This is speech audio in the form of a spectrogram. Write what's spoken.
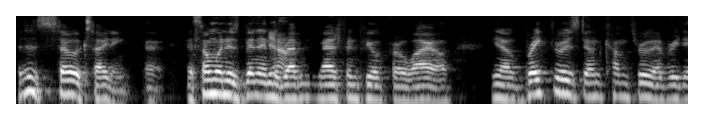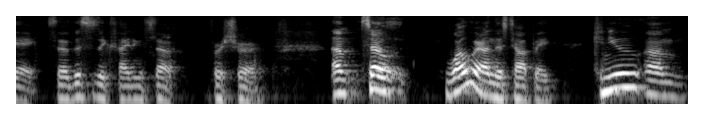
This is so exciting. Uh, as someone who's been in yeah. the revenue management field for a while, you know, breakthroughs don't come through every day. So this is exciting stuff for sure. Um, so yes. while we're on this topic, can you um,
